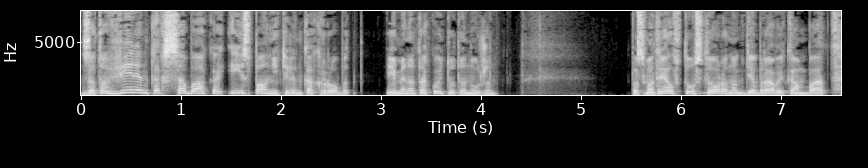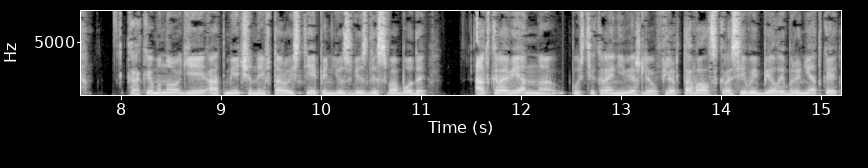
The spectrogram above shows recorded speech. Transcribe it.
Зато верен как собака и исполнителен как робот. Именно такой тут и нужен. Посмотрел в ту сторону, где бравый комбат, как и многие отмеченные второй степенью звезды свободы, откровенно, пусть и крайне вежливо, флиртовал с красивой белой брюнеткой,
